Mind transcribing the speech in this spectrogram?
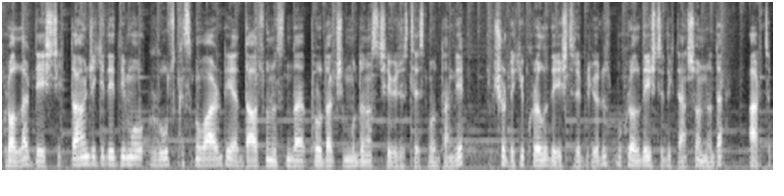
kurallar değişecek. Daha önceki dediğim o rules kısmı vardı ya daha sonrasında production moda nasıl çeviririz test moddan diye. Şuradaki kuralı değiştirebiliyoruz. Bu kuralı değiştirdikten sonra da artık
